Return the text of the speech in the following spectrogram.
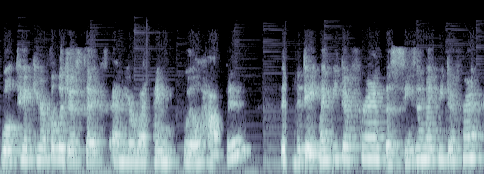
we'll take care of the logistics and your wedding will happen the date might be different, the season might be different,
